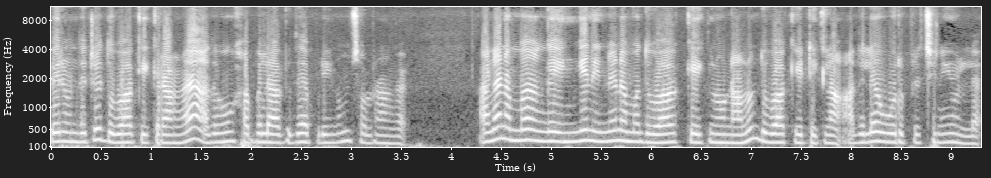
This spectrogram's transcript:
பேர் வந்துட்டு துவா கேட்குறாங்க அதுவும் ஹபில் ஆகுது அப்படின்னும் சொல்கிறாங்க ஆனால் நம்ம அங்கே எங்கே நின்று நம்ம துவா கேட்கணுன்னாலும் துவா கேட்டுக்கலாம். அதில் ஒரு பிரச்சனையும் இல்லை.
